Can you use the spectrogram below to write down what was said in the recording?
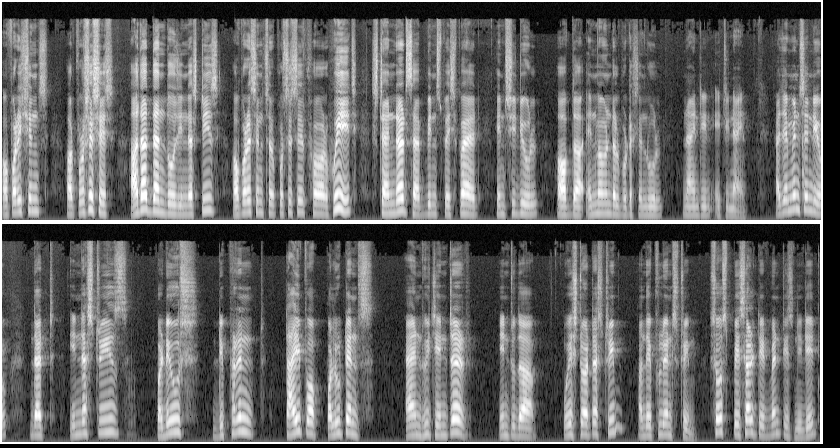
operations or processes other than those industries operations or processes for which standards have been specified in schedule of the environmental protection rule 1989. As I mentioned you that industries produce different type of pollutants and which enter into the wastewater stream and the effluent stream. So, special treatment is needed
